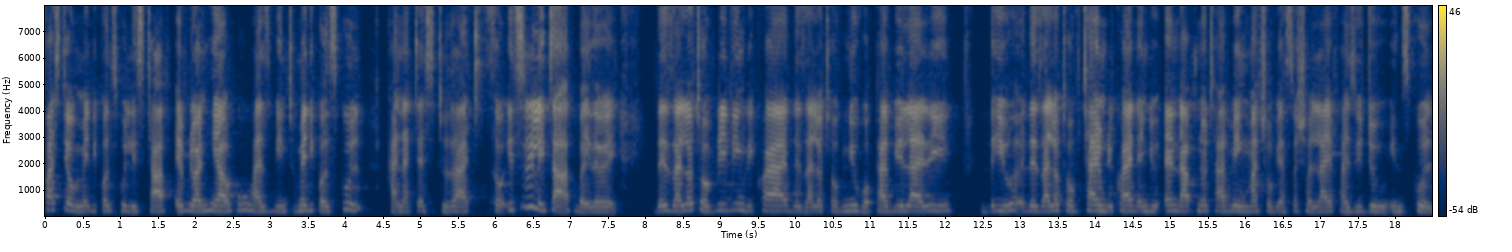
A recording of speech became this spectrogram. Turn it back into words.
First year of medical school is tough. Everyone here who has been to medical school can attest to that. So it's really tough, by the way. There's a lot of reading required, there's a lot of new vocabulary, you, there's a lot of time required and you end up not having much of your social life as you do in school.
